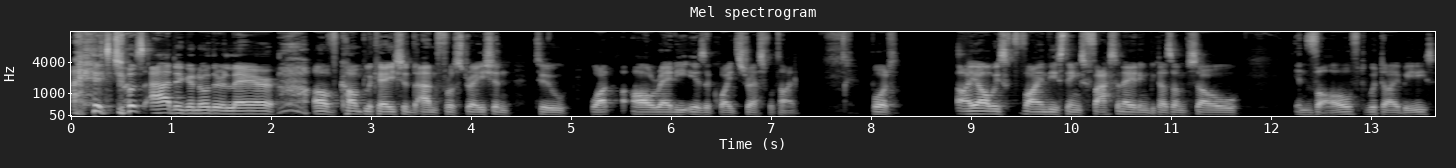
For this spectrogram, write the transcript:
it's just adding another layer of complication and frustration to what already is a quite stressful time. But I always find these things fascinating because I'm so involved with diabetes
